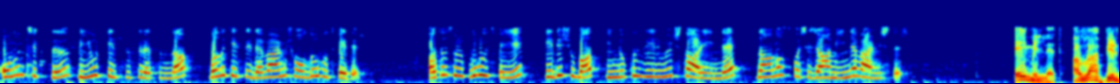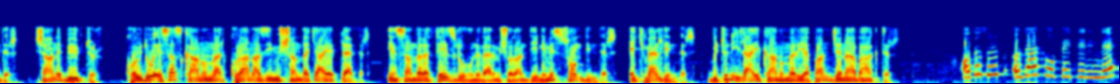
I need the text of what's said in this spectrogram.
onun çıktığı bir yurt gezisi sırasında Balıkesir'de vermiş olduğu hutbedir. Atatürk bu hutbeyi 7 Şubat 1923 tarihinde Zanospaşa Camii'nde vermiştir. Ey millet! Allah birdir. Şanı büyüktür. Koyduğu esas kanunlar Kur'an-ı Azimüşşan'daki ayetlerdir. İnsanlara feyz ruhunu vermiş olan dinimiz son dindir. Ekmel dindir. Bütün ilahi kanunları yapan Cenab-ı Hak'tır. Atatürk özel sohbetlerinde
